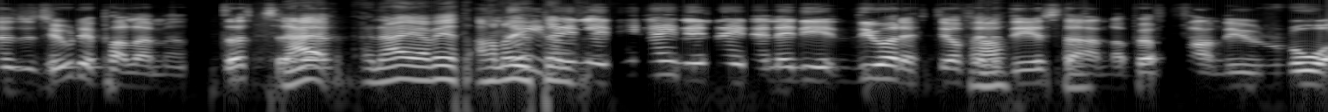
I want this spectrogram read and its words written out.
Jag, jag tror det är parlamentet. Nej, eller? nej, jag vet, han har Nej, gjort en... nej, nej, nej, nej, nej, nej, nej, det, du har rätt, jag har. Ja, Det är stand-up, ja. fan det är ju rå.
